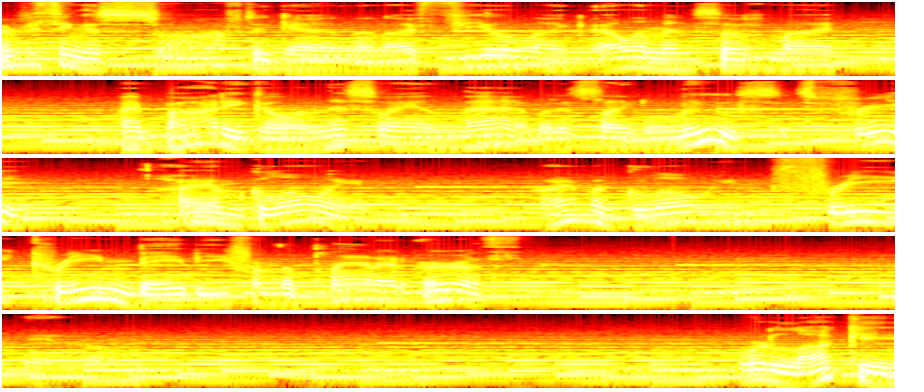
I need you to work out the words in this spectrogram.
everything is soft again and i feel like elements of my my body going this way and that but it's like loose it's free. I am glowing. I am a glowing free cream baby from the planet earth. You know. We're lucky.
